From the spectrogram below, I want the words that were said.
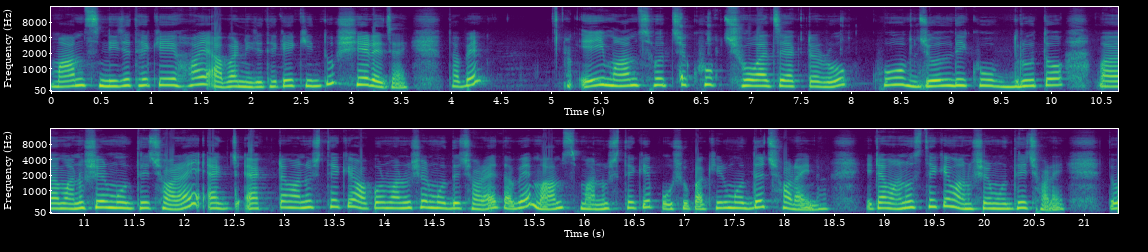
মামস নিজে থেকেই হয়, আবার নিজে থেকেই কিন্তু সেরে যায়। তবে এই মামস হচ্ছে খুব ছোঁয়াচে একটা রোগ। খুব জলদি, খুব দ্রুত মানুষের মধ্যে ছড়ায়। এক, একটা মানুষ থেকে অপর মানুষের মধ্যে ছড়ায়, তবে মামস মানুষ থেকে পশু পাখির মধ্যে ছড়ায় না। এটা মানুষ থেকে মানুষের মধ্যেই ছড়ায়। তো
